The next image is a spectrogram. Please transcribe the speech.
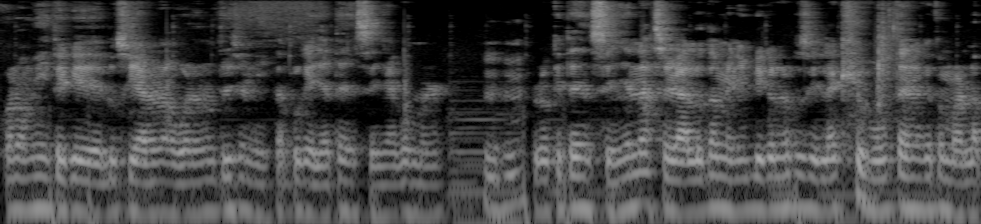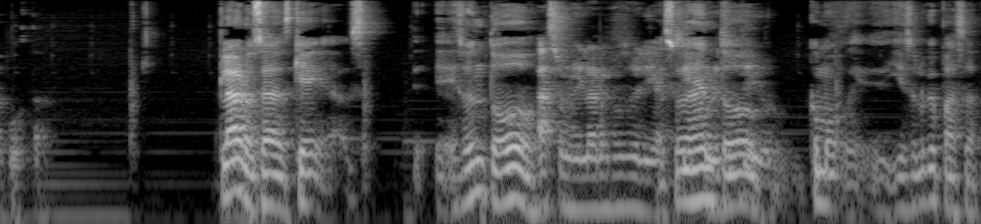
cuando me dijiste que Lucía era una buena nutricionista porque ella te enseña a comer. Pero que te enseñen a hacer algo también implica la posibilidad que vos tengas que tomar la posta. Claro, o sea, es que Eso en todo. Asumir la responsabilidad. Eso Sí, es en te todo. Como, y eso es lo que pasa.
